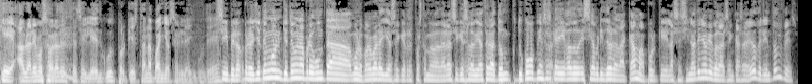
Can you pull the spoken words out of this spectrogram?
que hablaremos ahora del CSI Lakewood porque están apañados en Lakewood, ¿eh? Sí, pero, pero yo tengo yo tengo una pregunta, bueno, Bárbara ya sé qué respuesta me va a dar, así que se la voy a hacer a Tom. ¿Tú cómo piensas Vale. que ha llegado ese abridor a la cama? Porque el asesino ha tenido que colarse en casa de Audrey, entonces.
